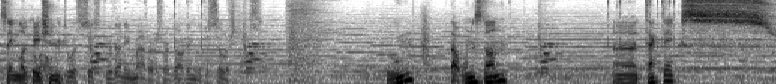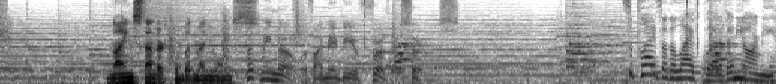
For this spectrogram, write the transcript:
Same location. To assist with any matters regarding the facilities. Boom. That one is done. Uh, tactics. Nine standard combat manuals. Let me know if I may be of further service. Supplies are the lifeblood of any army.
